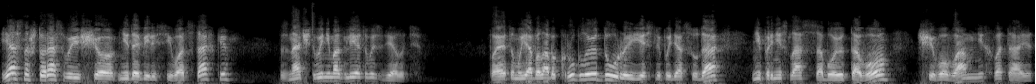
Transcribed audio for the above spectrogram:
Ясно, что раз вы еще не добились его отставки, значит, вы не могли этого сделать. Поэтому я была бы круглую дурой, если, пойдя сюда, не принесла с собою того, чего вам не хватает.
